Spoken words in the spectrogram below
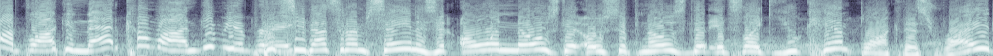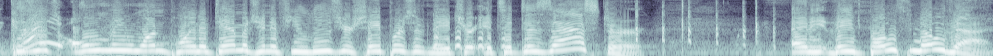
not blocking that, come on, give me a break. But see, that's what I'm saying is that Owen knows that Osip knows that it's like you can't block this, right? Because Right. it's only one point of damage, and if you lose your Shapers of Nature, it's a disaster. And he, they both know that.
